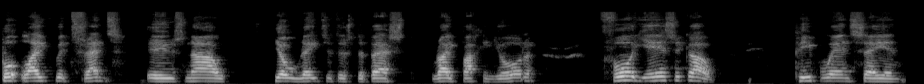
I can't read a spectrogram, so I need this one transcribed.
But like with Trent, who's now you know, rated as the best right back in Europe, four years ago, people weren't saying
